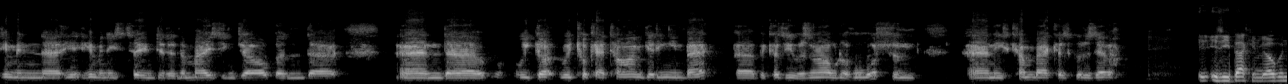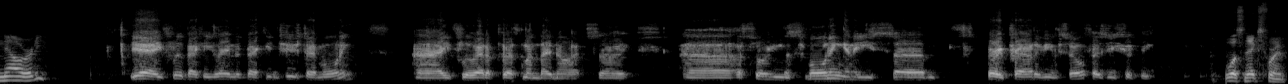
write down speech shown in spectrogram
him and uh, him and his team did an amazing job, and and we got we took our time getting him back because he was an older horse, and and he's come back as good as ever. Is he back in Melbourne now already? Yeah, he flew back. He landed back in Tuesday morning. Uh, he flew out of Perth Monday night. So uh, I saw him this morning, and he's um, very proud of himself, as he should be. What's next for him?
